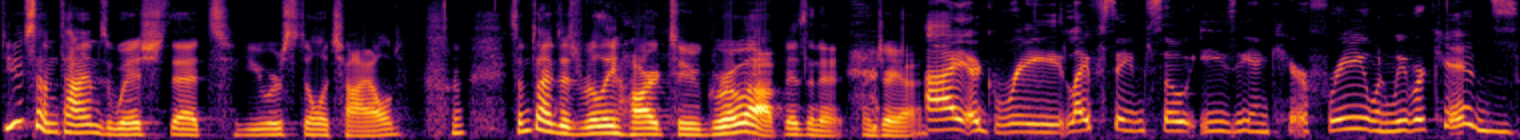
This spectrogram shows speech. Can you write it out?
Do you sometimes wish that you were still a child? sometimes it's really hard to grow up, isn't it, Andrea? I agree. Life seemed so easy and carefree when we were kids.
